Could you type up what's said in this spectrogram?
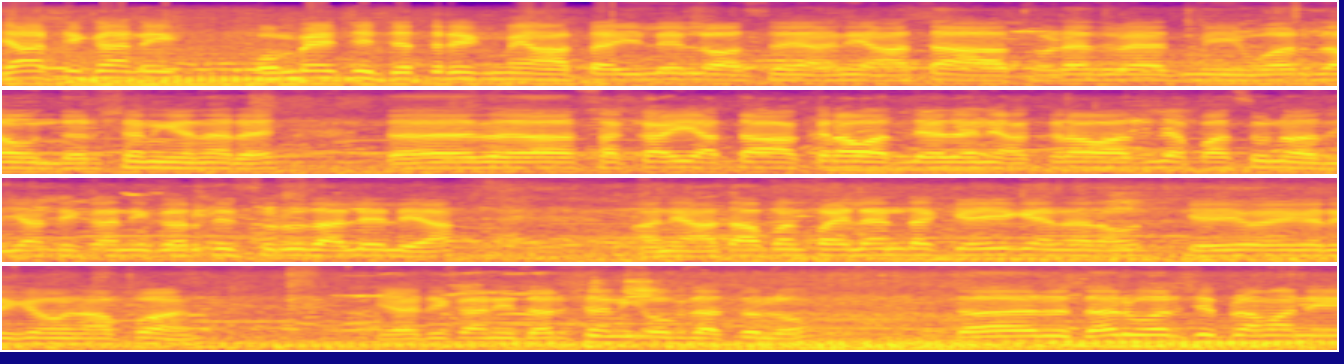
या ठिकाणी कोंब्याची जत्रेक मी आता इलेलो असे आणि आता थोड्याच वेळात मी वर जाऊन दर्शन घेणार आहे. तर सकाळी आता अकरा वाजले आहेत आणि अकरा वाजल्यापासूनच या ठिकाणी गर्दी सुरू झालेली आहे. आणि आता आपण पहिल्यांदा केळी घेणार आहोत. केळी वगैरे घेऊन आपण या ठिकाणी दर्शन घेऊन जातलो. तर दरवर्षीप्रमाणे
